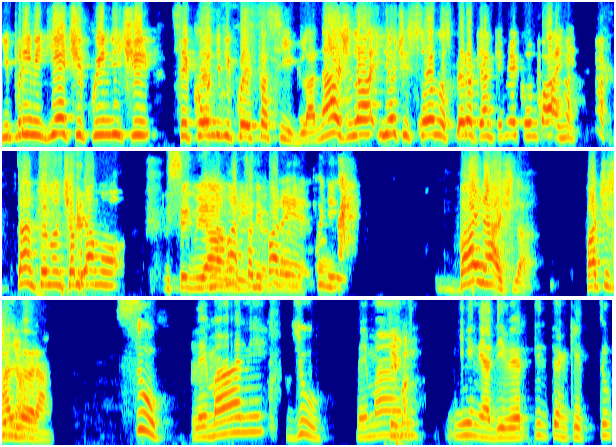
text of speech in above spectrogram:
i primi 10-15 secondi di questa sigla. Najla, io ci sono, spero che anche i miei compagni, tanto non ci abbiamo una mazza di fare, quindi vai Najla, facci sognare. Allora, su, le mani, giù, le mani, sì, ma... vieni a divertirti anche tu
